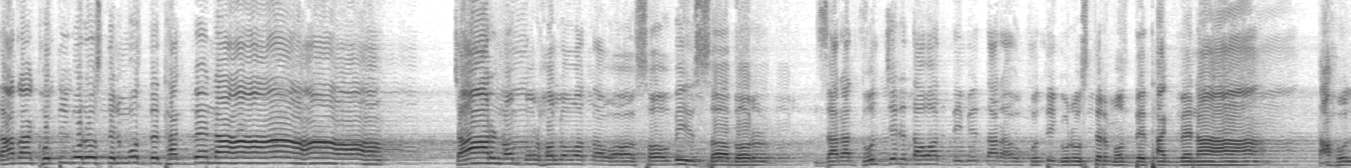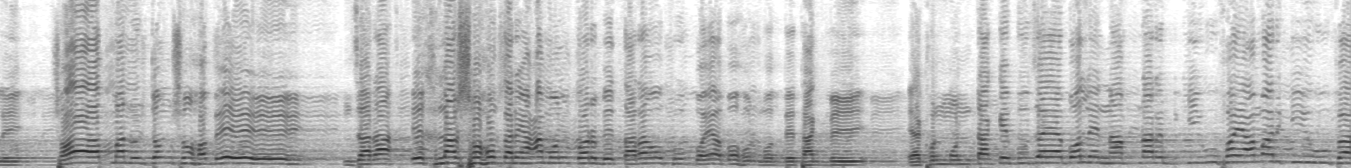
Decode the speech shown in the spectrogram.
তারা ক্ষতিগ্রস্তের মধ্যে থাকবে না। চার নম্বর হলো অতাওয়াসবি সবর যারা ধৈর্যের দাওয়াত দিবে তারাও ক্ষতিগ্রস্তের মধ্যে থাকবে না। তাহলে সব মানুষ ধ্বংস হবে। যারা এখলাস সহকারে আমল করবে তারাও খুব ভয়াবহর মধ্যে থাকবে। এখন মনটাকে বুঝায় বলেন, আপনার কি উপায়, আমার কি উপায়?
